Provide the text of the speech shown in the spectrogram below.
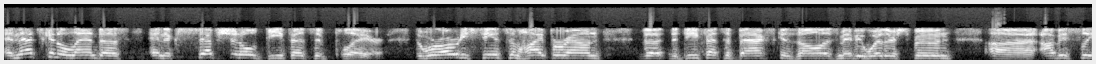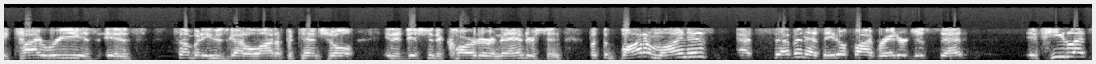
and that's going to land us an exceptional defensive player. We're already seeing some hype around the the defensive backs, Gonzalez, maybe Witherspoon. Uh, obviously, Tyree is is somebody who's got a lot of potential. In addition to Carter and Anderson, but the bottom line is at seven, as 805 Raider just said, if he lets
